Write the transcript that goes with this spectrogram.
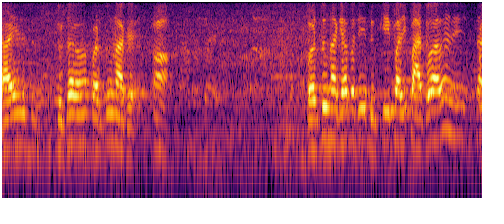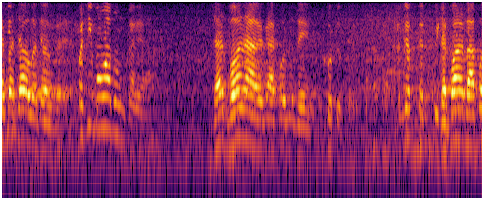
આવી પડતું નાખે. હા. પડતું નાખ્યા પછી ડૂબકી પાછી પાછો આવે ને બચાવ બચાવો કરે. પછી બોવા બૂમ કરે તાર ભણ આવે કે આ ખોટું થયું ખોટું થયું અગત્ય બાપો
